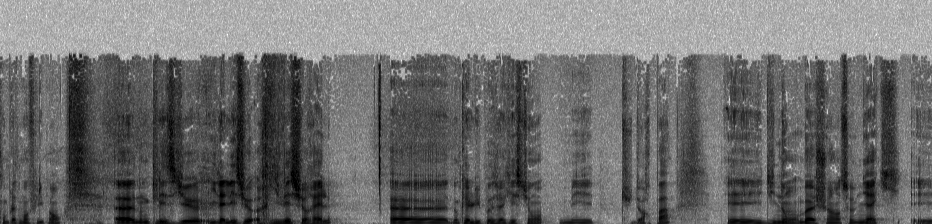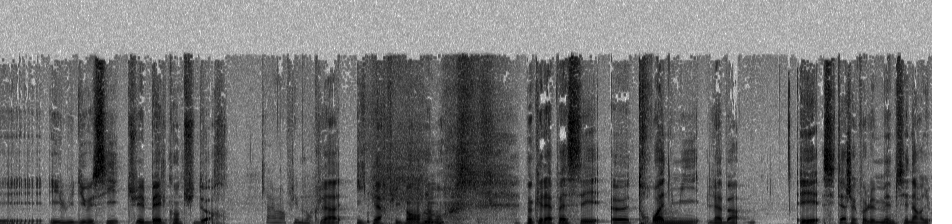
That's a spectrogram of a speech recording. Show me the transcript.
Complètement flippant. Donc les yeux, il a les yeux rivés sur elle. Donc elle lui pose la question, mais tu dors pas? Et il dit non, bah je suis un insomniaque. Et, et il lui dit aussi, tu es belle quand tu dors. Carrément flippant. Donc là, hyper flippant, vraiment. Donc elle a passé trois nuits là-bas et c'était à chaque fois le même scénario.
